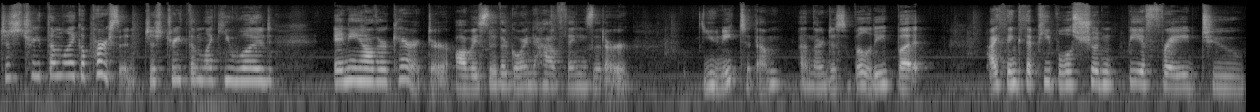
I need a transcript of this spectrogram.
Just treat them like a person. Just treat them like you would any other character. Obviously, they're going to have things that are unique to them and their disability, but I think that people shouldn't be afraid to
